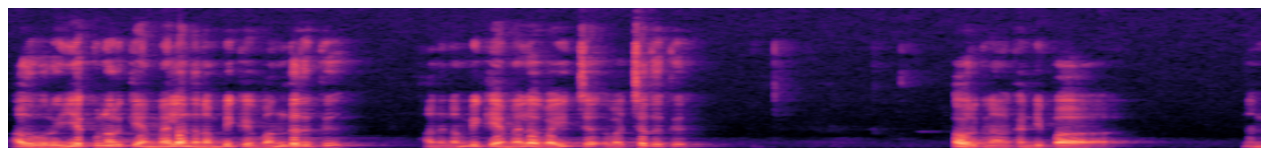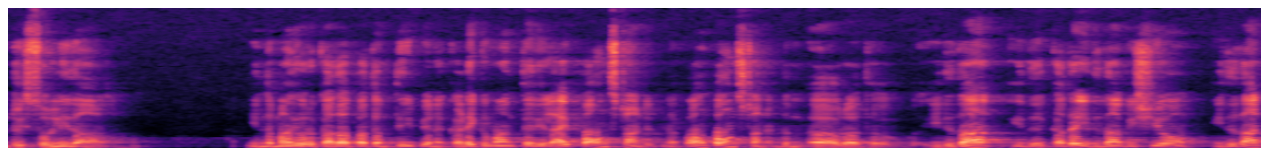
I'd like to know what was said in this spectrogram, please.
அது ஒரு இயக்குனருக்கு என் மேலே அந்த நம்பிக்கை வந்ததுக்கு அந்த நம்பிக்கை என் மேலே வைச்ச வச்சதுக்கு அவருக்கு நான் கண்டிப்பாக நன்றி சொல்லி தான் இந்த மாதிரி ஒரு கதாபாத்திரம் திருப்பி எனக்கு கிடைக்குமான்னு தெரியல. ஐ பவுன் ஸ்டாண்டர்ட் பவுன் ஸ்டாண்டர்ட் ஆன் அவர் அது இதுதான் இது கதை இதுதான் விஷயம் இதுதான்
